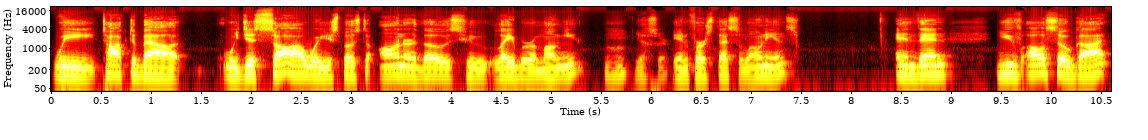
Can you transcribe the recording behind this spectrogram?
We talked about, we just saw where you're supposed to honor those who labor among you. Mm-hmm. Yes, sir. In First Thessalonians. And then you've also got,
